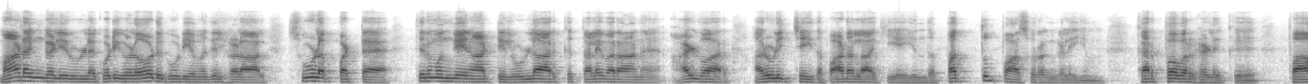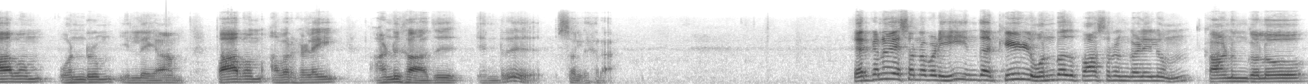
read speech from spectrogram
மாடங்களில் உள்ள கொடிகளோடு கூடிய மதில்களால் சூழப்பட்ட திருமங்கை நாட்டில் உள்ளார்க்கு தலைவரான ஆழ்வார் அருளி செய்த பாடலாகிய இந்த பத்து பாசுரங்களையும் கற்பவர்களுக்கு பாவம் ஒன்றும் இல்லையாம். பாவம் அவர்களை அணுகாது என்று சொல்லுகிறார். ஏற்கனவே சொன்னபடி இந்த கீழ் ஒன்பது பாசுரங்களிலும் காணுங்களோ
